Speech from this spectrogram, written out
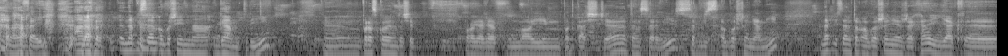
No, fail. Ale napisałem ogłoszenie na Gumtree. Ym, Po raz kolejny to się pojawia w moim podcaście, ten serwis, serwis z ogłoszeniami. Napisałem tam ogłoszenie, że hej, jak y,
